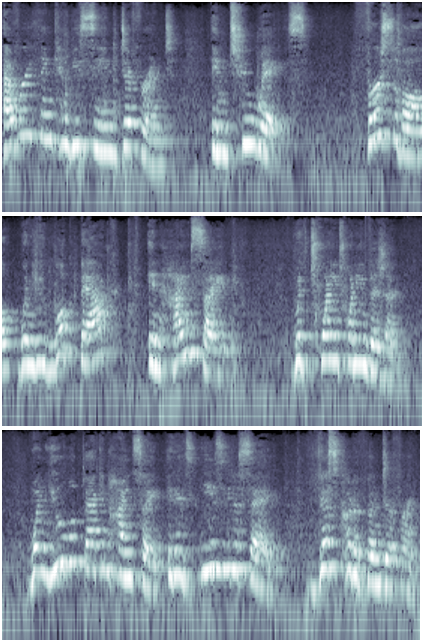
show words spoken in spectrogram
everything can be seen different in two ways. First of all, when you look back in hindsight with 2020 vision, when you look back in hindsight, it is easy to say, this could have been different,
